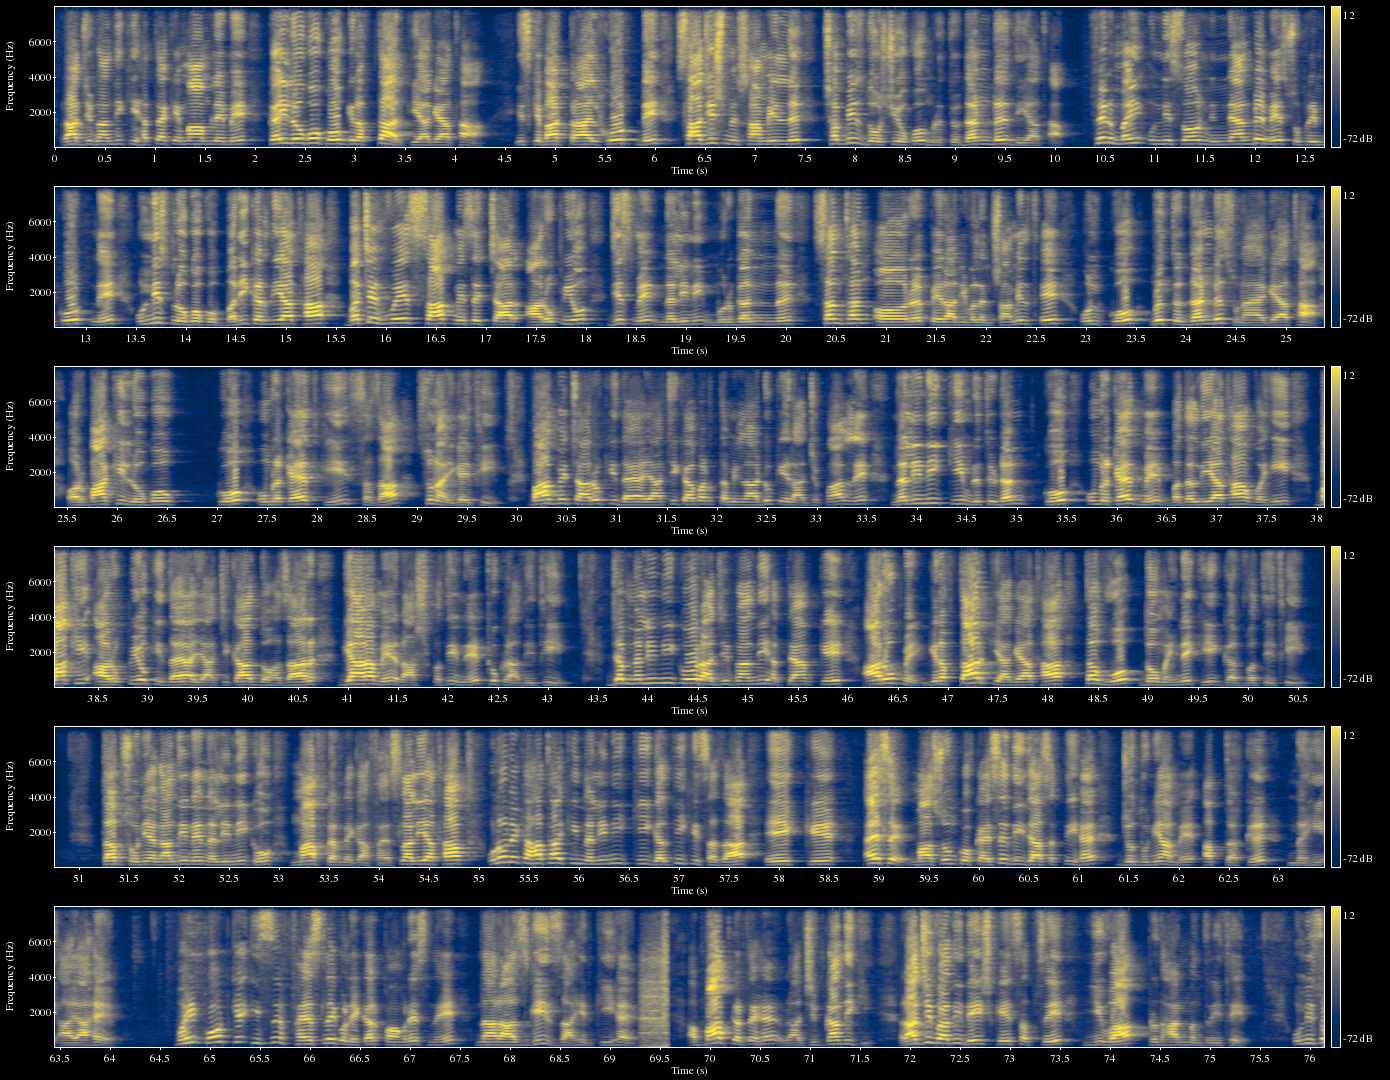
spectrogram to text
राजीव गांधी की हत्या के मामले में कई लोगों को गिरफ़्तार किया गया था। इसके बाद ट्रायल कोर्ट ने साजिश में शामिल 26 दोषियों को मृत्युदंड दिया था। फिर मई 1999 में सुप्रीम कोर्ट ने 19 लोगों को बरी कर दिया था। बचे हुए सात में से चार आरोपियों, जिसमें नलिनी मुर्गन, संथन और पेरारीवलन शामिल थे, उनको मृत्युदंड सुनाया गया था। और बाकी लोगों को उम्र कैद की सजा सुनाई गई थी। बाद में चारों की दया याचिका पर तमिलनाडु के राज्यपाल ने नलिनी की मृत्युदंड को उम्र कैद में बदल दिया था। वहीं बाकी आरोपियों की दया याचिका 2011 में राष्ट्रपति ने ठुकरा दी थी। जब नलिनी को राजीव गांधी हत्या के आरोप में गिरफ़्तार किया गया था, तब वो दो महीने की गर्भवती थी। तब सोनिया गांधी ने नलिनी को माफ़ करने का फैसला लिया था। उन्होंने कहा था कि नलिनी की गलती की सजा एक ऐसे मासूम को कैसे दी जा सकती है जो दुनिया में अब तक नहीं आया है। वहीं कोर्ट के इस फैसले को लेकर कांग्रेस ने नाराज़गी ज़ाहिर की है। अब बात करते हैं राजीव गांधी की। राजीव गांधी देश के सबसे युवा प्रधानमंत्री थे। उन्नीस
